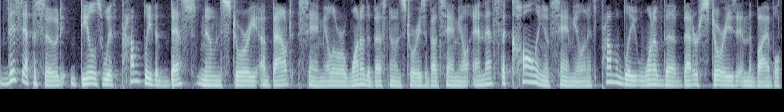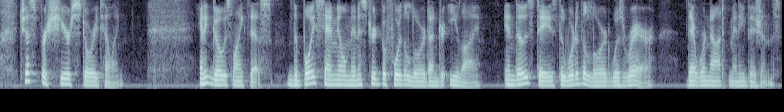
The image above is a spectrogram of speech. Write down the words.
This episode deals with probably the best known story about Samuel, or one of the best known stories about Samuel, and that's the calling of Samuel. And it's probably one of the better stories in the Bible just for sheer storytelling. And it goes like this The boy Samuel ministered before the Lord under Eli. In those days, the word of the Lord was rare, there were not many visions.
